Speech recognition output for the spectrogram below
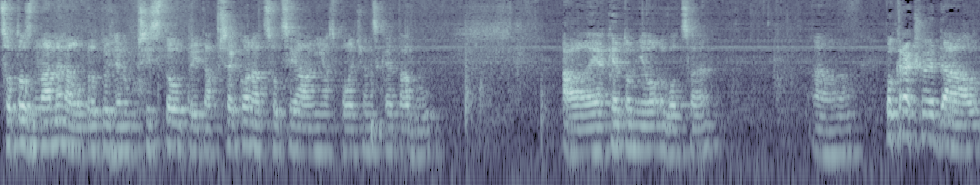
co to znamenalo pro tu ženu přistoupit a překonat sociální a společenské tabu, ale jaké to mělo ovoce. Pokračuje dál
